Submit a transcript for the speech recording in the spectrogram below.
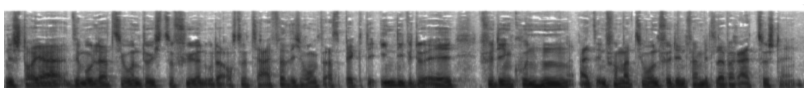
eine Steuersimulation Informationen durchzuführen oder auch Sozialversicherungsaspekte individuell für den Kunden als Information für den Vermittler bereitzustellen.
